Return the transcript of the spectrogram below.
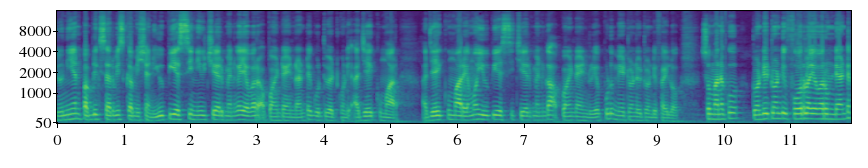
Union Public Service Commission UPSC new చైర్మన్గా ఎవరు అపాయింట్ అయ్యిందంటే గుర్తుపెట్టుకోండి అజయ్ కుమార్ అజయ్ కుమార్ ఏమో యూపీఎస్సీ చైర్మన్గా అపాయింట్ అయినరు ఎప్పుడు? మే ట్వంటీ ట్వంటీ ఫైవ్లో సో మనకు ట్వంటీ ట్వంటీ ఫోర్లో ఎవరు ఉండే అంటే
